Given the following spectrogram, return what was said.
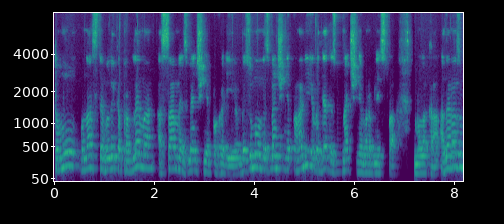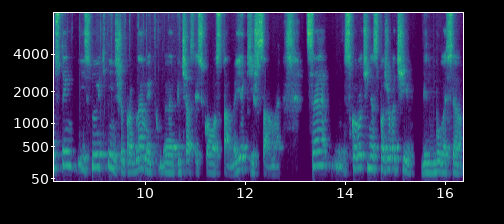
Тому у нас це велика проблема, а саме зменшення поголів'я. Безумовно, зменшення поголів'я веде до зменшення виробництва молока. Але разом з тим існують інші проблеми е, під час військового стану. Які ж саме? Це скорочення споживачів відбулося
